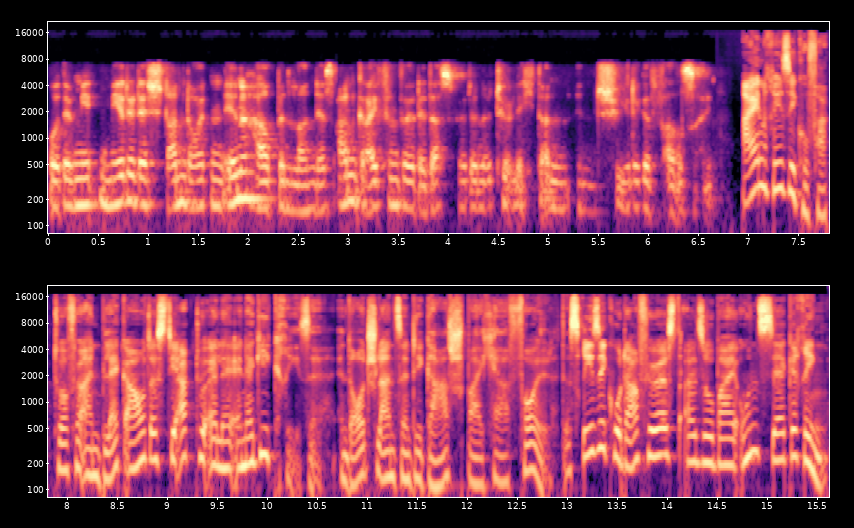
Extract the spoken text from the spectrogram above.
oder mehrere Standorten innerhalb des Landes angreifen würde, das würde natürlich dann ein schwieriger Fall sein. Ein Risikofaktor für ein Blackout ist die aktuelle Energiekrise. In Deutschland sind die Gasspeicher voll. Das Risiko dafür ist also bei uns sehr gering.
